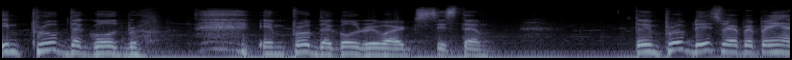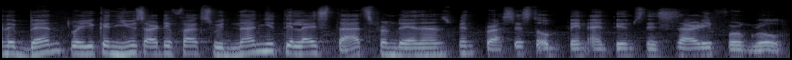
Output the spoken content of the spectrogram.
Improve the gold, bro. improve the gold reward system. To improve this, we are preparing an event where you can use artifacts with non-utilized stats from the enhancement process to obtain items necessary for growth.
